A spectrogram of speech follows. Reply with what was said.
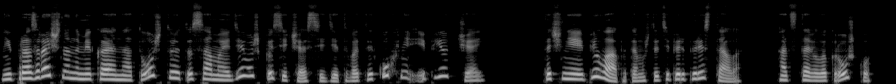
непрозрачно намекая на то, что эта самая девушка сейчас сидит в этой кухне и пьет чай. Точнее, пила, потому что теперь перестала. Отставила кружку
